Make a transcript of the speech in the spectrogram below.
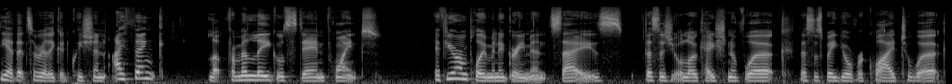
Yeah, that's a really good question. I think, look, from a legal standpoint, if your employment agreement says this is your location of work, this is where you're required to work,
